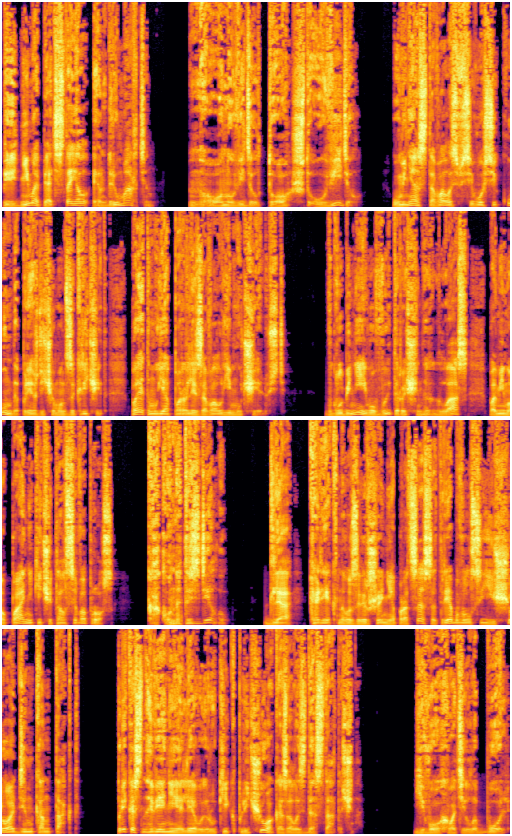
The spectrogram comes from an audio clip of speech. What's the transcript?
Перед ним опять стоял Эндрю Мартин. Но он увидел то, что увидел. У меня оставалось всего секунда, прежде чем он закричит, поэтому я парализовал ему челюсть. В глубине его вытаращенных глаз, помимо паники, читался вопрос. Как он это сделал? Для корректного завершения процесса требовался еще один контакт. Прикосновение левой руки к плечу оказалось достаточно. Его охватила боль,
